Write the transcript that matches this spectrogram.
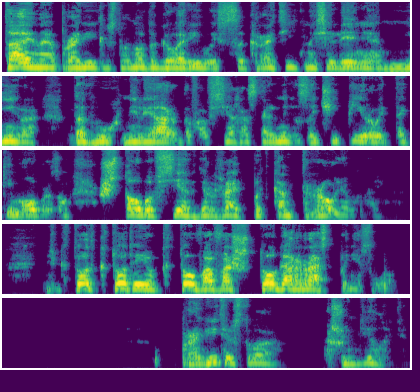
тайное правительство, оно договорилось сократить население мира до двух миллиардов, а всех остальных зачипировать таким образом, чтобы всех держать под контролем. Кто-то кто ее, кто во, во что гораст понесло. Правительство, а что им делать?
